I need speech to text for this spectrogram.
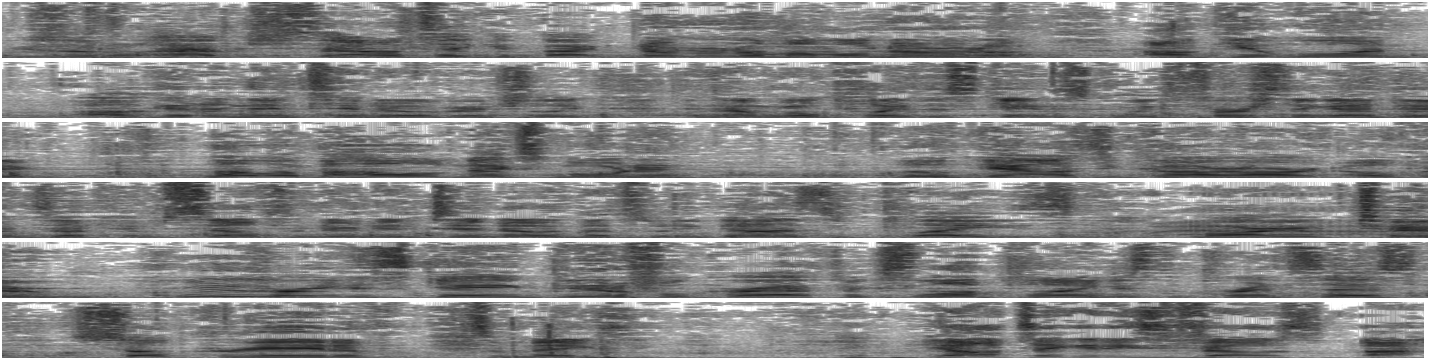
because I don't have it. She said, I'll take it back. No, no, no, Mama. No, no, no. I'll get one. I'll get a Nintendo eventually, and I'm going to play this game. This is going to be the first thing I do. Lo and behold, next morning, little Gallatin Carhart opens up himself a new Nintendo, and that's what he does. He plays Mario 2. Greatest game, beautiful graphics, love playing as the princess, so creative, it's amazing. Y'all take it easy, fellas. Bye.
